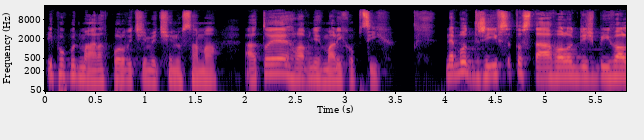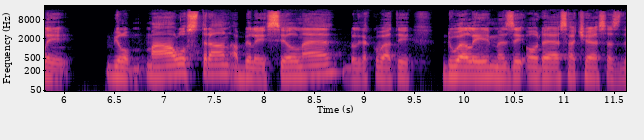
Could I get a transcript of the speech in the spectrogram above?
i pokud má nadpoloviční většinu sama. A to je hlavně v malých obcích. Nebo dřív se to stávalo, když bývali bylo málo stran a byly silné, byly takové ty duely mezi ODS a ČSSD,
